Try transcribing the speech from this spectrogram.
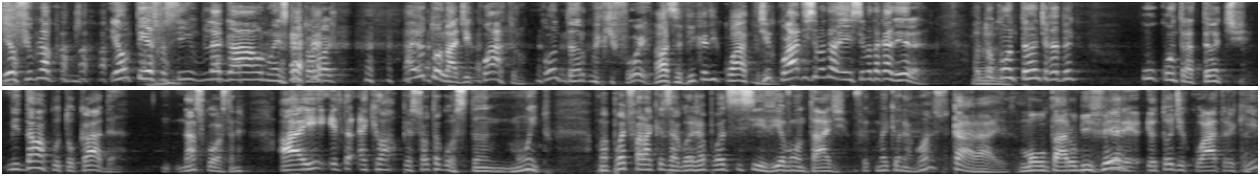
Eu fico na. É um texto assim, legal, não é escatológico. Aí eu tô lá de quatro, contando como é que foi. Ah, você fica de quatro. De quatro em cima da, em cima da cadeira. Eu tô contando, de repente, o contratante me dá uma cutucada nas costas, né? Aí ele tá. Aqui, ó, o pessoal tá gostando muito, mas pode falar que eles agora já podem se servir à vontade. Eu falei, como é que é o negócio? Caralho. Montaram o buffet. Pera aí, eu tô de quatro aqui.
